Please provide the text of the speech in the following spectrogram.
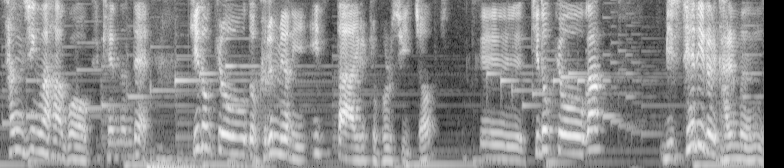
상징화하고 그렇게 했는데 기독교도 그런 면이 있다 이렇게 볼 수 있죠. 그 기독교가 미스테리를 닮은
